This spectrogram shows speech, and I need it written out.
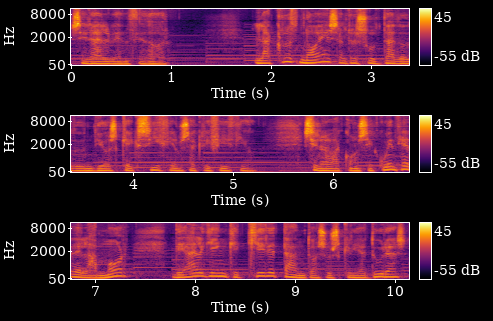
será el vencedor. La cruz no es el resultado de un Dios que exige un sacrificio, sino la consecuencia del amor de alguien que quiere tanto a sus criaturas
